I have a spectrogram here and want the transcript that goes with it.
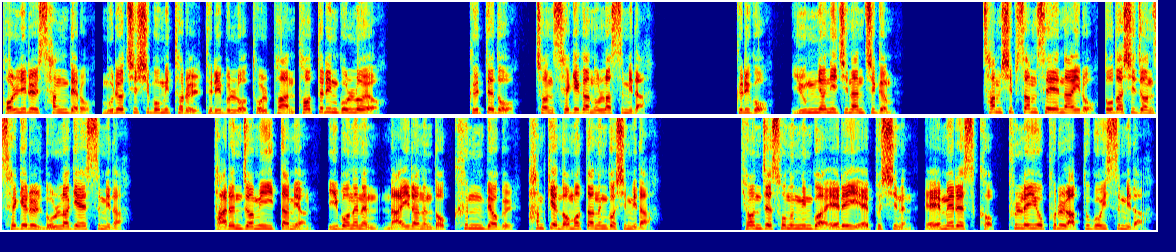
벌리를 상대로 무려 75m를 드리블로 돌파한 터뜨린 골로요. 그때도 전 세계가 놀랐습니다. 그리고 6년이 지난 지금 33세의 나이로 또다시 전 세계를 놀라게 했습니다. 다른 점이 있다면 이번에는 나이라는 더 큰 벽을 함께 넘었다는 것입니다. 현재 손흥민과 LAFC는 MLS컵 플레이오프를 앞두고 있습니다.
